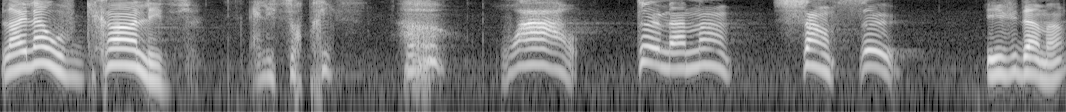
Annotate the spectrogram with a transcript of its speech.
Laila ouvre grand les yeux. Elle est surprise. Oh, wow! Deux mamans! Chanceux! Évidemment,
